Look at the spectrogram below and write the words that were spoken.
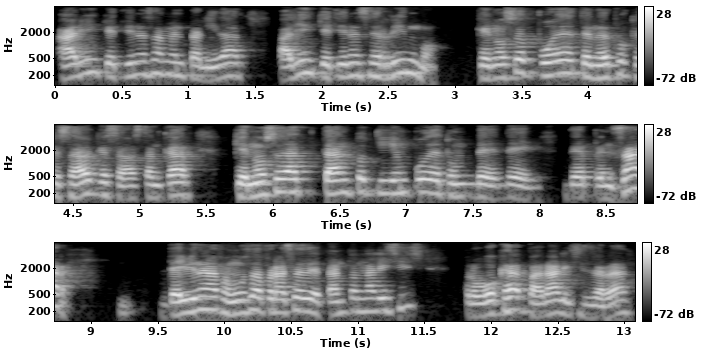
alguien que tiene esa mentalidad, alguien que tiene ese ritmo, que no se puede detener porque sabe que se va a estancar, que no se da tanto tiempo de, de, de pensar. De ahí viene la famosa frase de tanto análisis provoca parálisis, ¿verdad?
